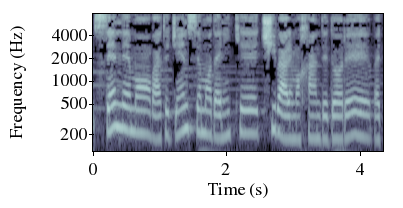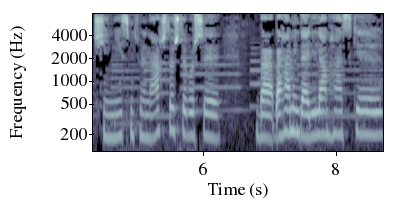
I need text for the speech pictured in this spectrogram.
سن ما و حتی جنس ما در این که چی برای ما خنده داره و چی نیست می‌تونه نقش داشته باشه. و به همین دلیل هم هست که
